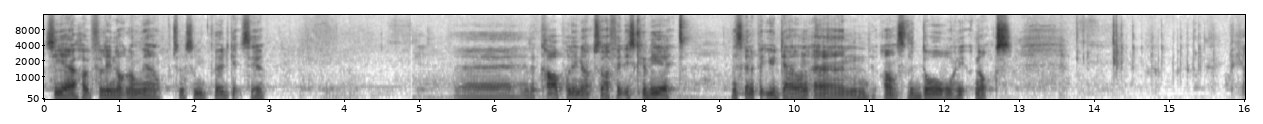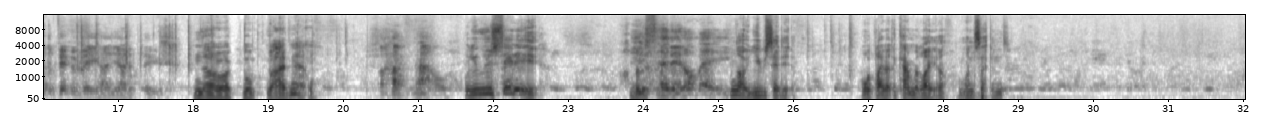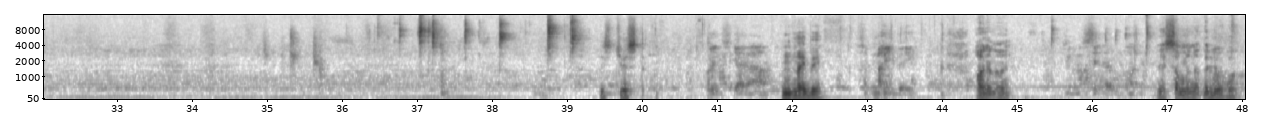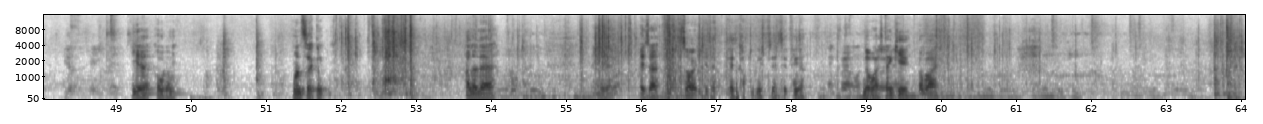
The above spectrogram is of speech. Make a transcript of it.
So yeah, hopefully not long now till some food gets here. Uh, there's a car pulling up, so I think this could be it. That's going to put you down and answer the door when it knocks. Got the bit with me how you had a poo. No, I, well, I have now. I have now. Well, you just said it. You said it, not me. No, you said it. We'll play back the camera later. One second. It's just just getting out. mm, maybe. Maybe. I don't know. You're sit there all night. There's someone at the door. You got the three quid. Yeah, hold on. One second. Hello there. Yeah, there's a sorry, there's a, there's a couple of good tips for you. Thank you very much. No worries, thank you. Bye bye.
